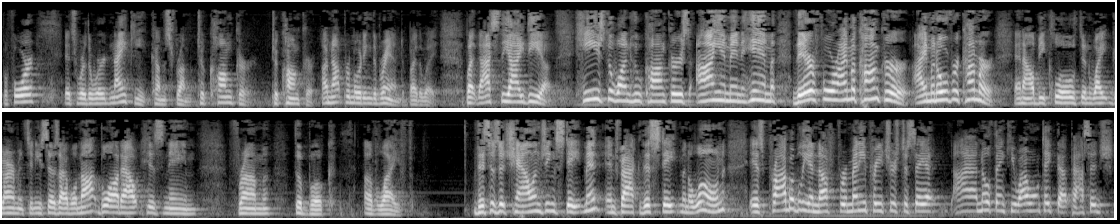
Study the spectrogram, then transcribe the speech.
before. It's where the word Nike comes from. To conquer to conquer. I'm not promoting the brand, by the way. But that's the idea. He's the one who conquers. I am in him. Therefore I'm a conqueror. I'm an overcomer. And I'll be clothed in white garments. And he says, I will not blot out his name from the book of life. This is a challenging statement. In fact, this statement alone is probably enough for many preachers to say, no thank you, I won't take that passage.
